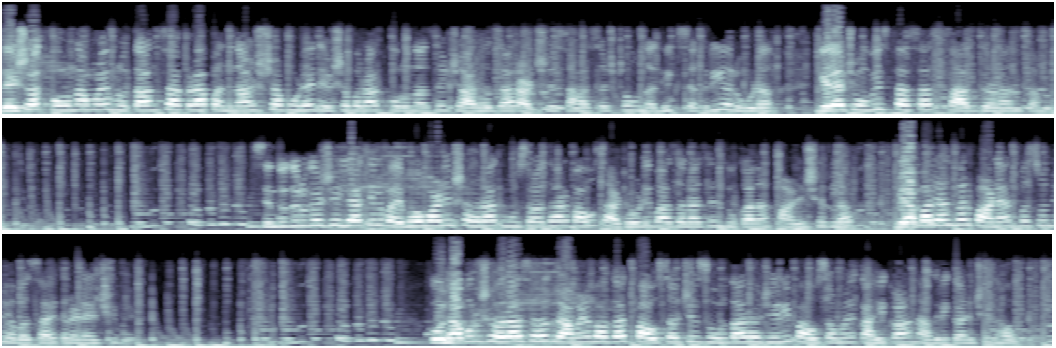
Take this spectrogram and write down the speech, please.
देशात कोरोनामुळे मृतांचा आकडा पन्नासच्या पुढे. देशभरात कोरोनाचे चार हजार आठशे सहासष्टहून अधिक सक्रिय रुग्ण. गेल्या चोवीस तासात सात जणांचा मृत्यू. सिंधुदुर्ग जिल्ह्यातील वैभववाडी शहरात मुसळधार पाऊस. आठवडी बाजारातील दुकानात पाणी शिरलं. व्यापाऱ्यांवर पाण्यात बसून व्यवसाय करण्याची वेळ. कोल्हापूर शहरासह ग्रामीण भागात पावसाची जोरदार हजेरी. पावसामुळे काही काळ नागरिकांची धावपळ.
